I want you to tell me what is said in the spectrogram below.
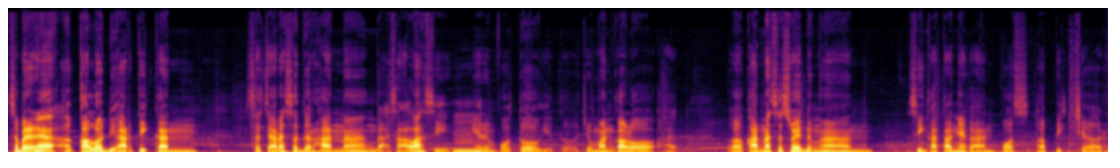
Sebenarnya eh, kalau diartikan secara sederhana nggak salah sih Hmm. ngirim foto gitu. Cuman kalau eh, karena sesuai dengan singkatannya kan post a picture.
